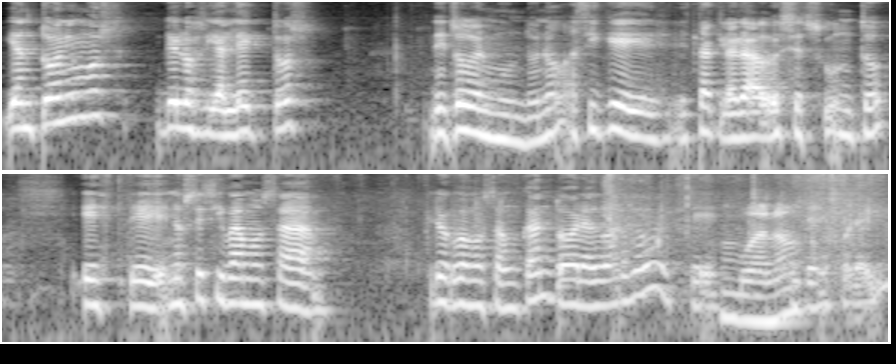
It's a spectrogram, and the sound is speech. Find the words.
y antónimos de los dialectos de todo el mundo, ¿no? Así que está aclarado ese asunto. Este, no sé si vamos a, creo que vamos a un canto ahora, Eduardo. Este, Bueno. ¿lo tenés por ahí?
